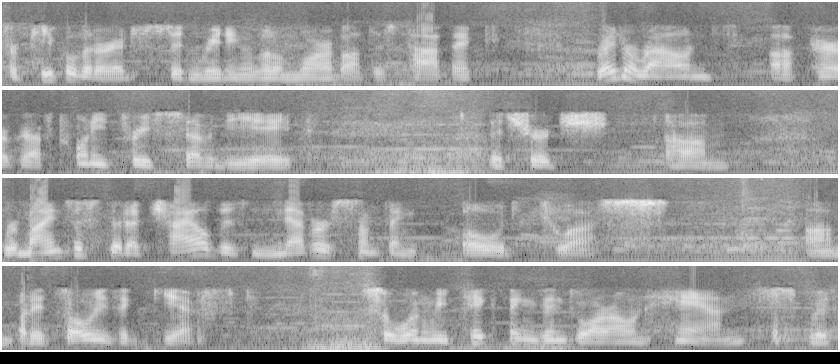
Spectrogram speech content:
for people that are interested in reading a little more about this topic. Right around uh, paragraph 2378, the Church um, reminds us that a child is never something owed to us, um, but it's always a gift. So when we take things into our own hands with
